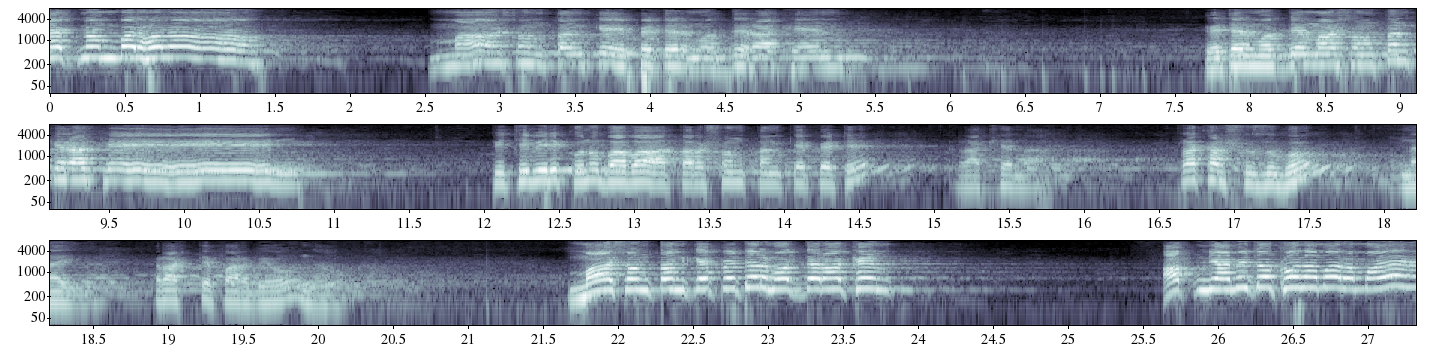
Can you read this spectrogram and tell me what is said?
এক নম্বর হলো, মা সন্তানকে পেটের মধ্যে রাখেন। পেটের মধ্যে মা সন্তানকে রাখেন। পৃথিবীর কোনো বাবা তার সন্তানকে পেটে রাখে না। রাখার সুযোগও নাই, রাখতে পারবেও না। মা সন্তানকে পেটের মধ্যে রাখেন। আপনি, আমি যখন আমার মায়ের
